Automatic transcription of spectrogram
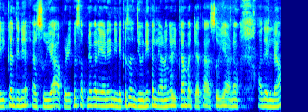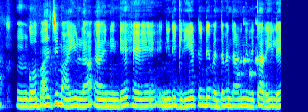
എനിക്കതിന് അസൂയ? അപ്പോഴേക്കും സ്വപ്ന പറയാണ് നിനക്ക് സഞ്ജുവിനെ കല്യാണം കഴിക്കാൻ പറ്റാത്ത അസൂയാണോ അതല്ല ഗോപാൽജിയുമായുള്ള നിന്റെ നിന്റെ ഗിരിയേട്ടന്റെ ബന്ധം എന്താണെന്ന് നിനക്കറിയില്ലേ?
